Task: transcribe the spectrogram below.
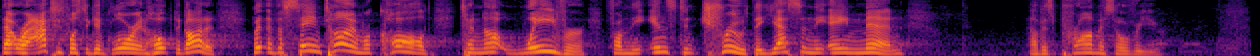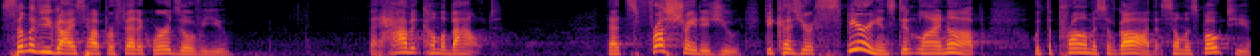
that we're actually supposed to give glory and hope to God in. But at the same time, we're called to not waver from the instant truth, the yes and the amen of His promise over you. Some of you guys have prophetic words over you that haven't come about, that's frustrated you because your experience didn't line up with the promise of God that someone spoke to you.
